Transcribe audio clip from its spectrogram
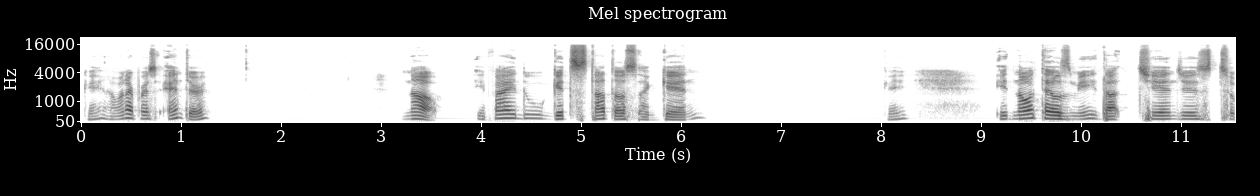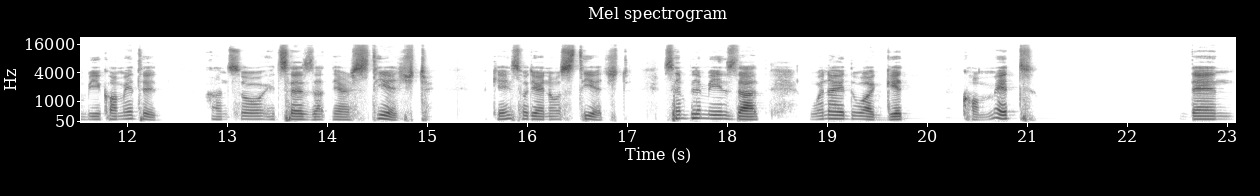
Okay, and when I press enter, now if I do git status again, okay, it now tells me that changes to be committed. And so it says that they are staged. Okay, so they are now staged. Simply means that when I do a git commit, then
